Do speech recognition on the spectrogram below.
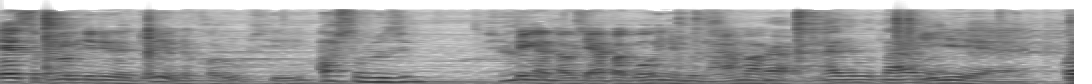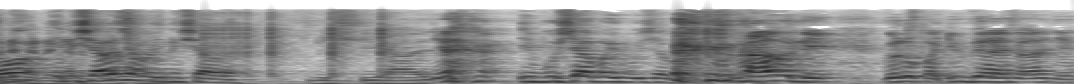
Eh sebelum jadi rektor ya udah korupsi. Astagfirullahaladzim. Tapi nggak tahu siapa gue nyebut nama. Nggak, nggak nyebut nama. Iya. Kalau denger-denger inisialnya siapa inisialnya? Inisialnya Ibu siapa ibu siapa? tahu nih, gue lupa juga soalnya.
